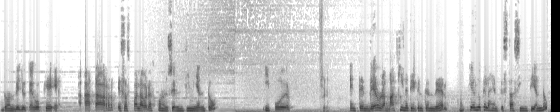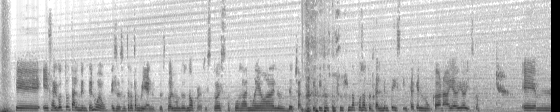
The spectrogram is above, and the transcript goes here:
donde yo tengo que atar esas palabras con un sentimiento y poder entender, o la máquina tiene que entender qué es lo que la gente está sintiendo, que es algo totalmente nuevo. Eso es otra también. Entonces todo el mundo es, no, pero esto, esta cosa nueva de los de ChatGPT, eso es una cosa totalmente distinta que nunca nadie había visto. Em,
